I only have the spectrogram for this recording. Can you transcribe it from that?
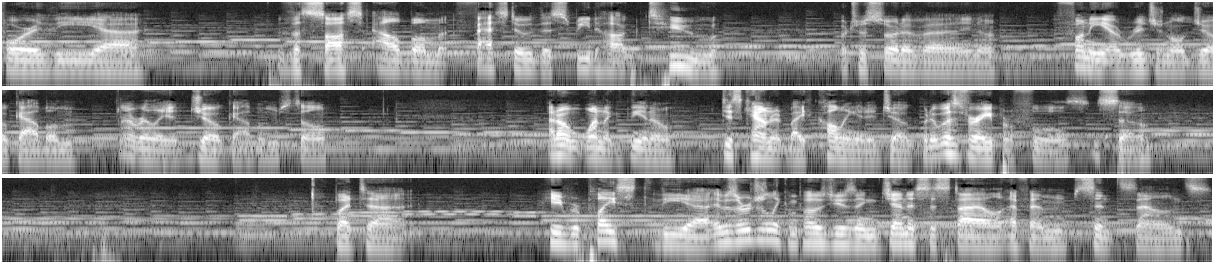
for the uh, the Sauce album "Fasto the Speedhog 2," which was sort of a you know funny original joke album. Not really a joke album, still. I don't want to you know discount it by calling it a joke, but it was for April Fools, so. But uh, he replaced the. Uh, it was originally composed using Genesis style FM synth sounds,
